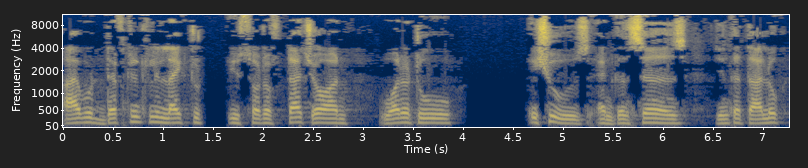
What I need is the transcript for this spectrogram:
I would definitely like to sort of touch on one or two issues and concerns جن کا تعلق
